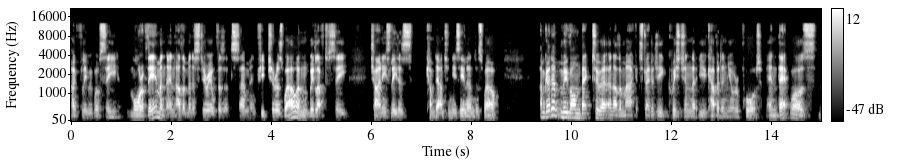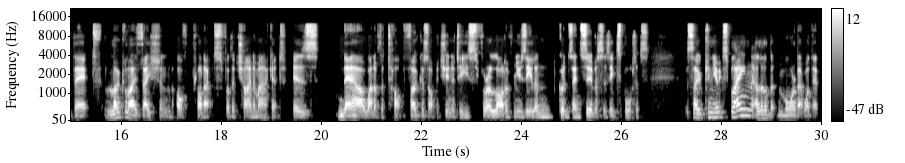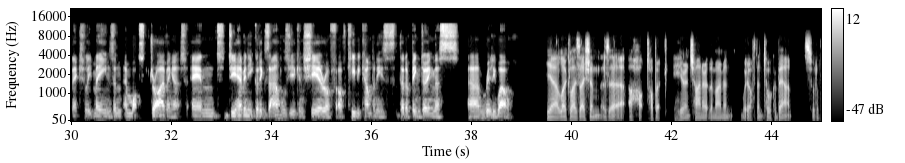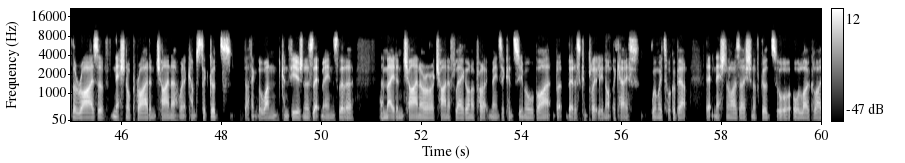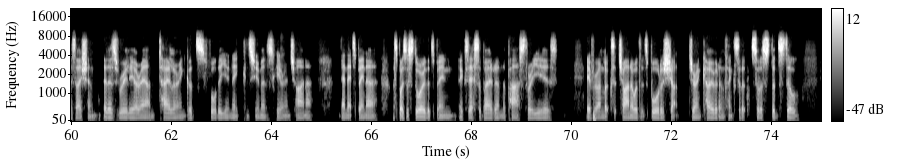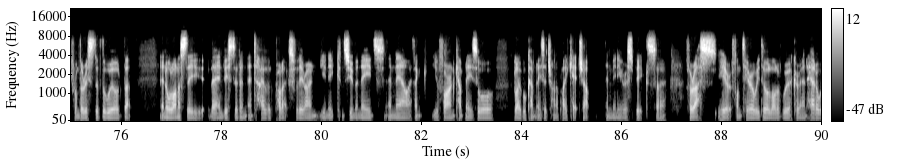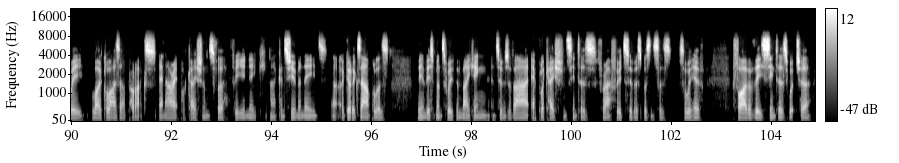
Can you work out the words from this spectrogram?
Hopefully we will see more of them and, and other ministerial visits um, in future as well. And we'd love to see Chinese leaders come down to New Zealand as well. I'm going to move on back to a, another market strategy question that you covered in your report, and that was that localization of products for the China market is now one of the top focus opportunities for a lot of New Zealand goods and services exporters. So, can you explain a little bit more about what that actually means and, and what's driving it? And do you have any good examples you can share of, of Kiwi companies that have been doing this uh, really well? Yeah, localization is a, a hot topic here in China at the moment. We often talk about sort of the rise of national pride in China when it comes to goods. I think the one confusion is that means that a, a made in China or a China flag on a product means a consumer will buy it, but that is completely not the case. When we talk about that nationalization of goods or, or localization, it is really around tailoring goods for the unique consumers here in China and that's been a, I suppose, a story that's been exacerbated in the past three years. Everyone looks at China with its borders shut during COVID and thinks that it sort of stood still from the rest of the world. But in all honesty, they invested in, in tailored products for their own unique consumer needs. And now I think your foreign companies or global companies are trying to play catch up in many respects. So for us here at Fonterra, we do a lot of work around how do we localize our products and our applications for, for unique uh, consumer needs. Uh, a good example is the investments we've been making in terms of our application centers for our food service businesses. So we have five of these centers, which are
